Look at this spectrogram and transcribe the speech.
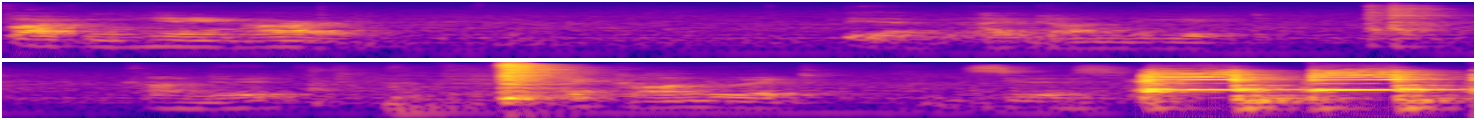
fucking hitting hard. Yeah, I can't do it. Can't do it. I can't do it. Let's do this.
